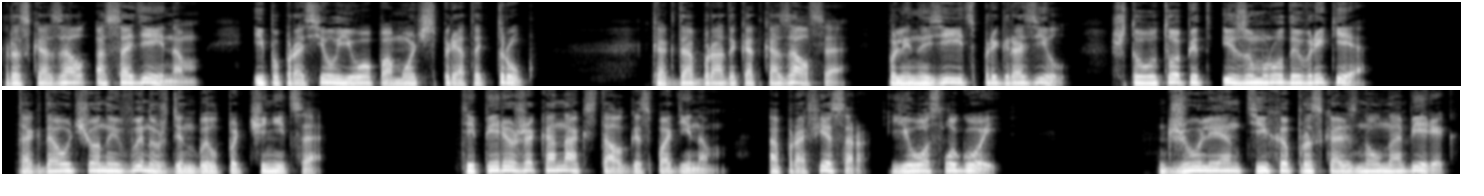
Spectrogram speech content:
рассказал о содеянном и попросил его помочь спрятать труп. Когда Брадок отказался, полинезиец пригрозил, что утопит изумруды в реке. Тогда ученый вынужден был подчиниться. Теперь уже Канак стал господином, а профессор – его слугой. Джулиан тихо проскользнул на берег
